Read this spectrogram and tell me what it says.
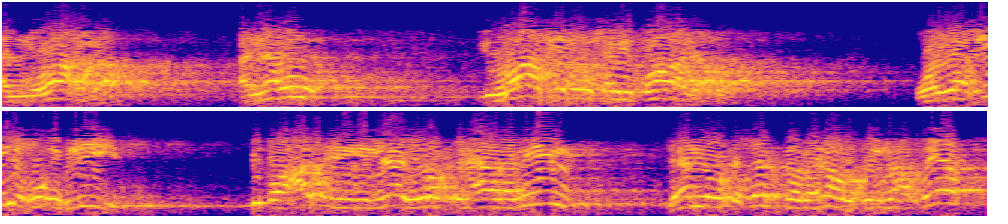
المراغمة. أنه يراقب شيطانه ويغيظ إبليس بطاعته لله رب العالمين لأنه تسبب له في المعصية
